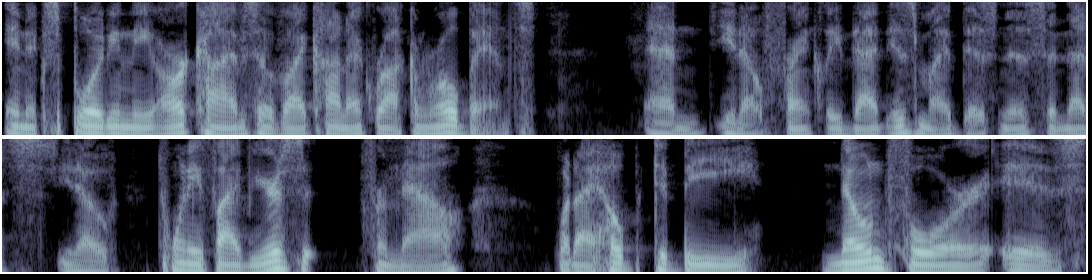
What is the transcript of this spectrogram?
in exploiting the archives of iconic rock and roll bands. And you know frankly that is my business and that's you know 25 years from now what i hope to be known for is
